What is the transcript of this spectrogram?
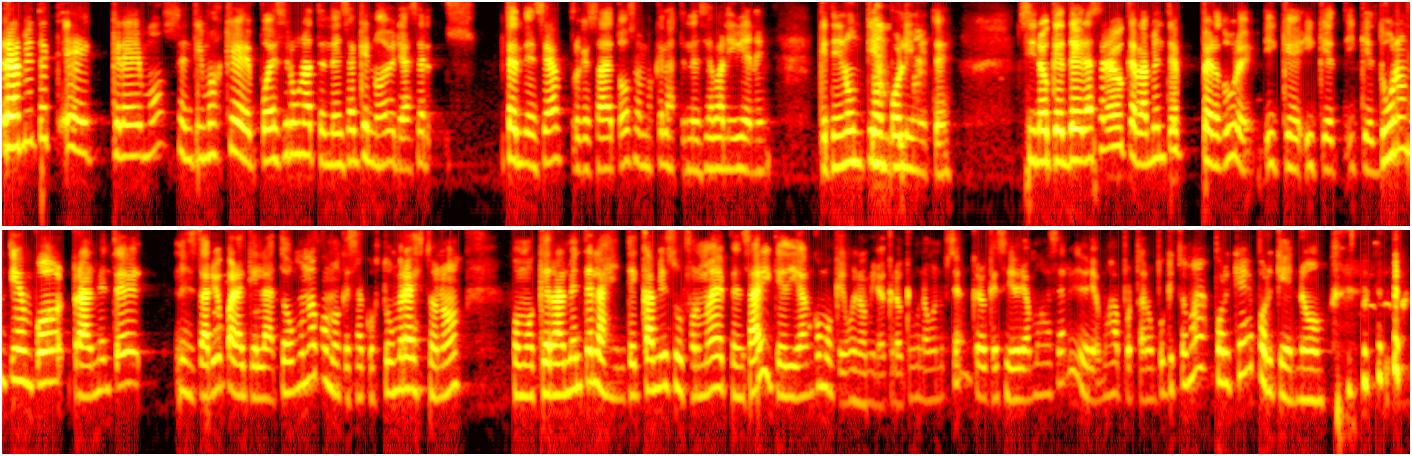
realmente eh, creemos, sentimos que puede ser una tendencia que no debería ser tendencia, porque sabe todos sabemos que las tendencias van y vienen, que tienen un tiempo límite, sino que debería ser algo que realmente perdure y que, y que, y que dure un tiempo realmente necesario para que la, todo el mundo como que se acostumbre a esto, ¿no? Como que realmente la gente cambie su forma de pensar y que digan como que, bueno, mira, creo que es una buena opción, creo que sí deberíamos hacerlo y deberíamos aportar un poquito más. ¿Por qué? Porque no.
